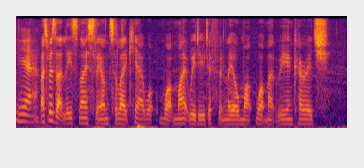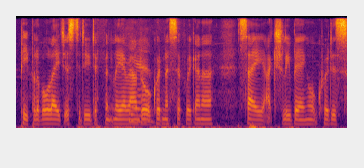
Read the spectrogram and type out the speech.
Yeah. I suppose that leads nicely onto like yeah what what might we do differently or what what might we encourage people of all ages to do differently around Yeah. awkwardness if we're gonna say actually being awkward is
